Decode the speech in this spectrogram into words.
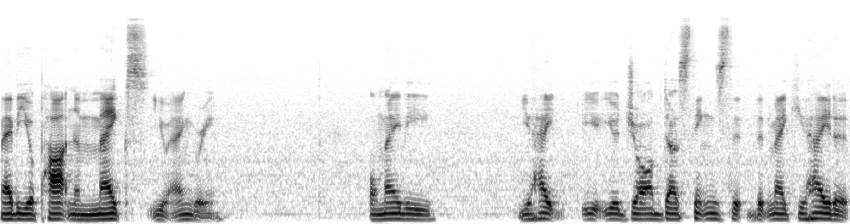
Maybe your partner makes you angry. Or maybe you hate your job does things that, that make you hate it.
